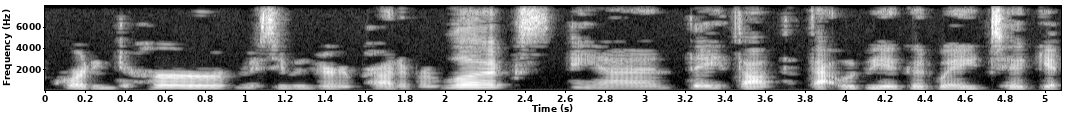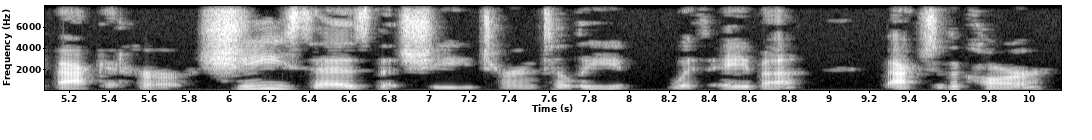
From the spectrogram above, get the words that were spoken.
according to her, Missy was very proud of her looks, and they thought that that would be a good way to get back at her. She says that she turned to leave with Ava back to the car,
